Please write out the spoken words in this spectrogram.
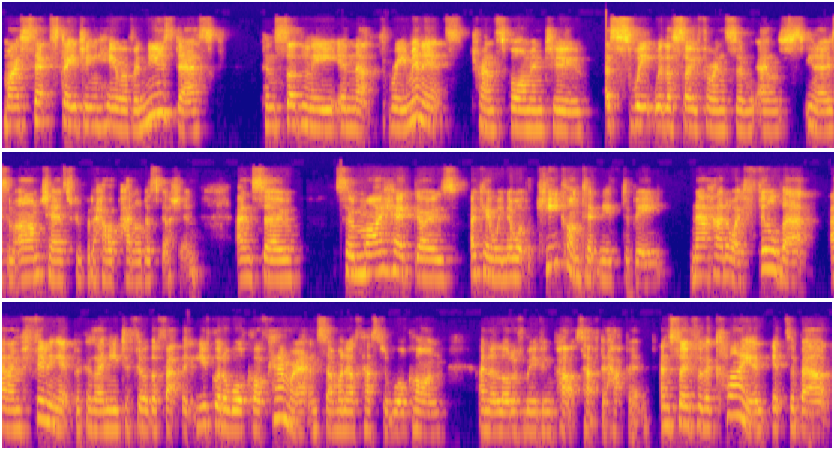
my set staging here of a news desk can suddenly in that three minutes transform into a suite with a sofa and some and you know some armchairs for people to have a panel discussion and so so my head goes okay we know what the key content needs to be now how do i fill that and i'm filling it because i need to fill the fact that you've got to walk off camera and someone else has to walk on and a lot of moving parts have to happen and so for the client it's about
